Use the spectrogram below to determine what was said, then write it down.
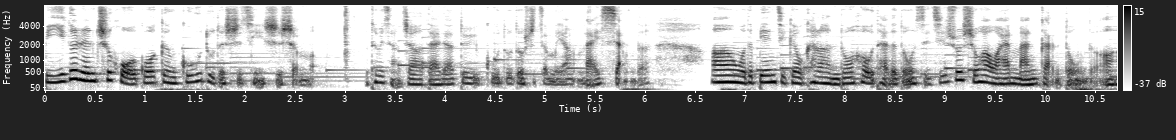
比一个人吃火锅更孤独的事情是什么？我特别想知道大家对于孤独都是怎么样来想的。嗯，我的编辑给我看了很多后台的东西，其实说实话我还蛮感动的啊。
